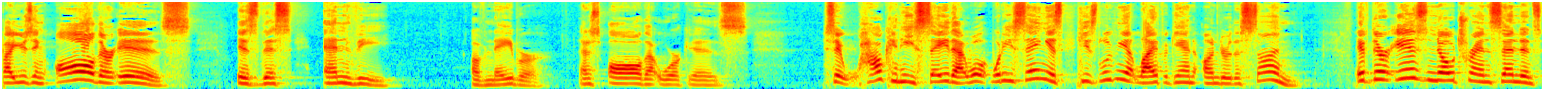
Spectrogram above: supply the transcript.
by using all there is, is this envy of neighbor. That is all that work is. You say, how can he say that? Well, what he's saying is he's looking at life again under the sun. If there is no transcendence,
